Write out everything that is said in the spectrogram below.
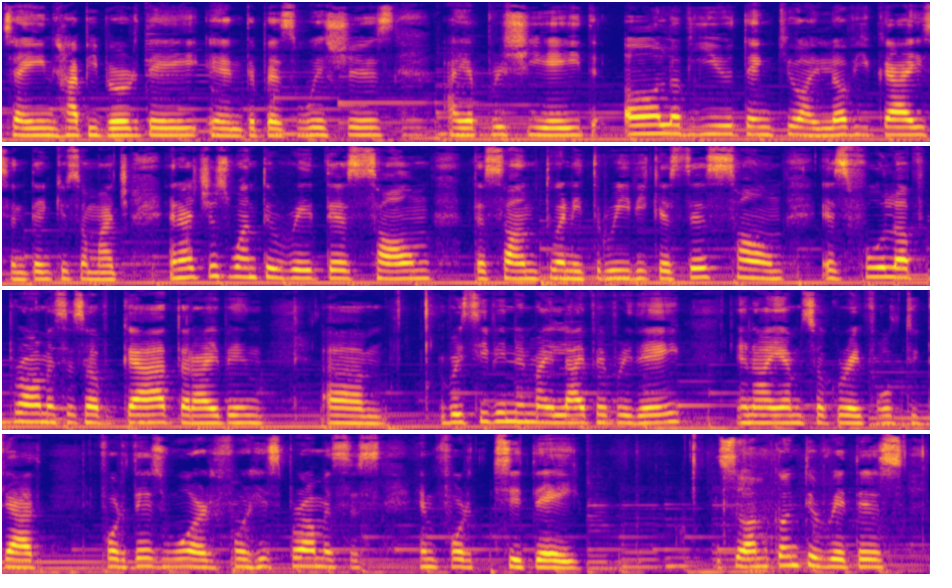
saying happy birthday and the best wishes. I appreciate all of you. Thank you. I love you guys and thank you so much. And I just want to read this psalm, the Psalm 23, because this psalm is full of promises of God that I've been um, receiving in my life every day. And I am so grateful to God for this word, for His promises, and for today. So I'm going to read this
